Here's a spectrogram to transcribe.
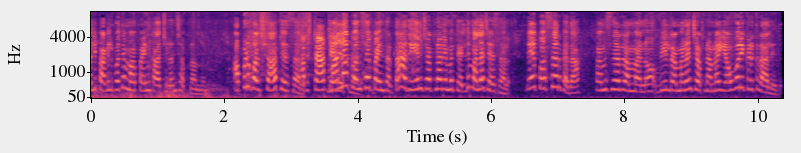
మళ్ళీ పగిలిపోతే మా పైన కాచుడు అని చెప్పినాం మేము. అప్పుడు వాళ్ళు స్టాప్ చేస్తారు మళ్ళీ కొంతసేపు అయిన తర్వాత అది ఏం చెప్పినారేమో తెలియదు మళ్ళీ చేస్తున్నారు రేపు వస్తారు కదా కమిషనర్ రమ్మను వీళ్ళు రమ్మను అని చెప్పినా. ఎవరు ఇక్కడికి రాలేదు.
